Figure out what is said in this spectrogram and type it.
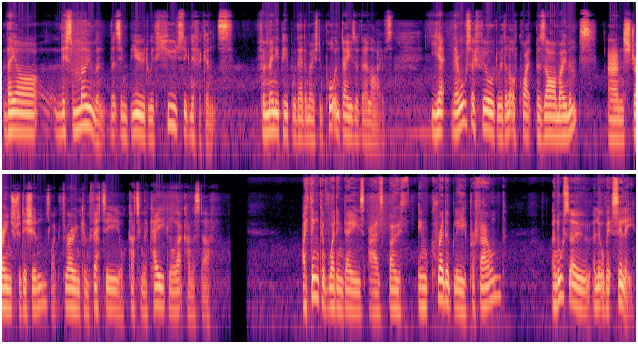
They are this moment that's imbued with huge significance. For many people, they're the most important days of their lives. Yet they're also filled with a lot of quite bizarre moments and strange traditions like throwing confetti or cutting the cake and all that kind of stuff. I think of wedding days as both incredibly profound and also a little bit silly.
